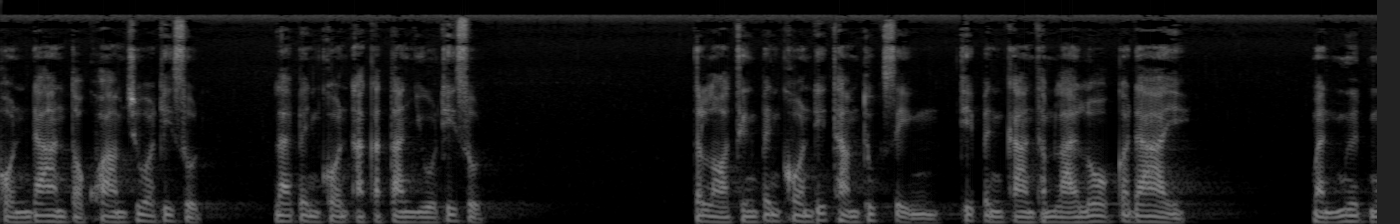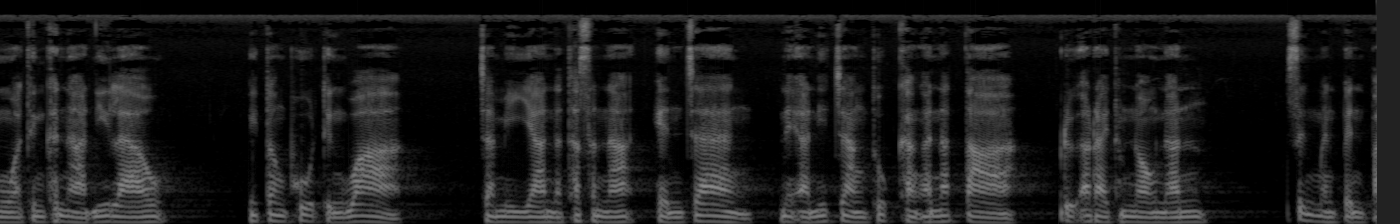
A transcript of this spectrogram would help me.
คนด้านต่อความชั่วที่สุด และเป็นคนอกตันยูที่สุด ตลอดถึงเป็นคนที่ทำทุกสิ่งที่เป็นการทำลายโลกก็ได้ มันมืดมัวถึงขนาดนี้แล้ว ไม่ต้องพูดถึงว่า จะมีญาณทัศนะเห็นแจ้ง ในอนิจจังทุกขังอนัตตาหรืออะไรทำนองนั้น ซึ่งมันเป็นไป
